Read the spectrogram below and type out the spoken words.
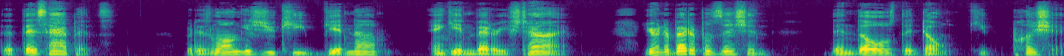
that this happens. But as long as you keep getting up and getting better each time, you're in a better position than those that don't keep pushing.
